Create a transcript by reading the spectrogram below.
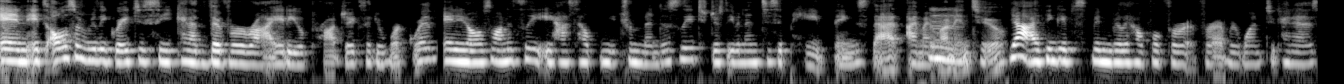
And it's also really great to see kind of the variety of projects that you work with. And it also honestly it has helped me tremendously to just even anticipate things that i might run Mm. into. Yeah i think it's been really helpful for for everyone to kind of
